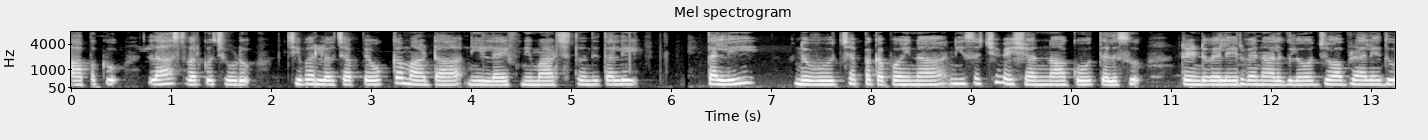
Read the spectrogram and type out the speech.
ఆపకు లాస్ట్ వరకు చూడు. చివరిలో చెప్పే ఒక్క మాట నీ లైఫ్ని మార్చుతుంది తల్లి. తల్లి నువ్వు చెప్పకపోయినా నీ సిచ్యువేషన్ నాకు తెలుసు. రెండు వేల ఇరవై నాలుగులో జాబ్ రాలేదు.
